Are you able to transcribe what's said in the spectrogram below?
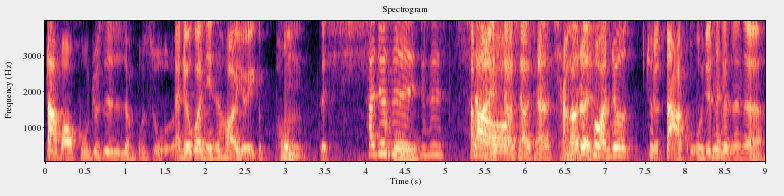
大爆哭就是忍不住了。那刘冠廷是后来有一个砰的，他就是就是笑，他本来笑笑想要强忍，然后就突然就就，就大哭。我觉得那个真的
